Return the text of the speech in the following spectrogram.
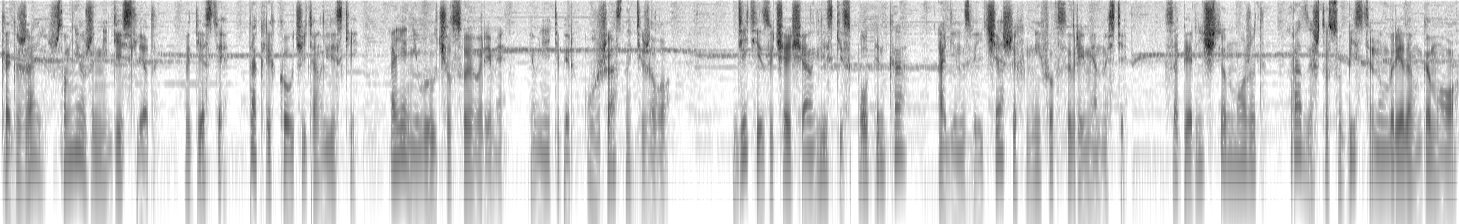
«Как жаль, что мне уже не 10 лет. В детстве так легко учить английский, а я не выучил свое время, и мне теперь ужасно тяжело». Дети, изучающие английский с полпинка, один из величайших мифов современности. Соперничать он может разве что с убийственным вредом ГМО.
